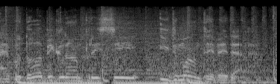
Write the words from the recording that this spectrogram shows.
Əbu Dabi Grand Prixi İdman TV-də.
